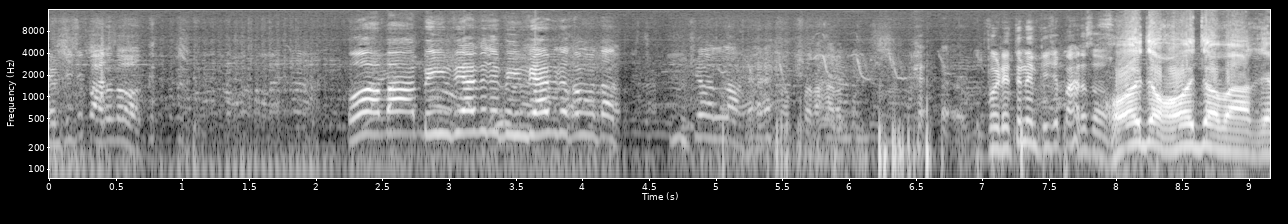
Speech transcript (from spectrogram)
এমপি হিসেবে পারছন ও বা বিং বিয়াবি তো বিং বিয়াবি তো ক্ষমতা। ইনশাআল্লাহ। পড়ে তো এমপি হিসেবে পারছন হয় তো হয় তো বা যে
